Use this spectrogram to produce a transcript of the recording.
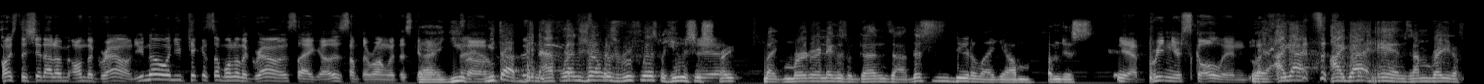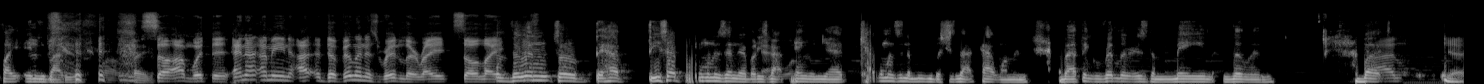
punched the shit out of him on the ground. You know, when you kicking someone on the ground, it's like, oh, there's something wrong with this Yeah, guy. you So- you thought Ben Affleck's joint was ruthless, but he was just Yeah. straight like murdering niggas with guns out. This is a dude of like, yo, I'm I'm just yeah, breathing your skull in. yeah, I got I got hands and I'm ready to fight anybody. so I'm with it, and I, I mean, I, the villain is Riddler, right? So like, The villain, so they have these have Penguin is in there, but he's not Penguin yet. Catwoman's in the movie, but she's not Catwoman. But I think Riddler is the main villain. But I, yeah.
